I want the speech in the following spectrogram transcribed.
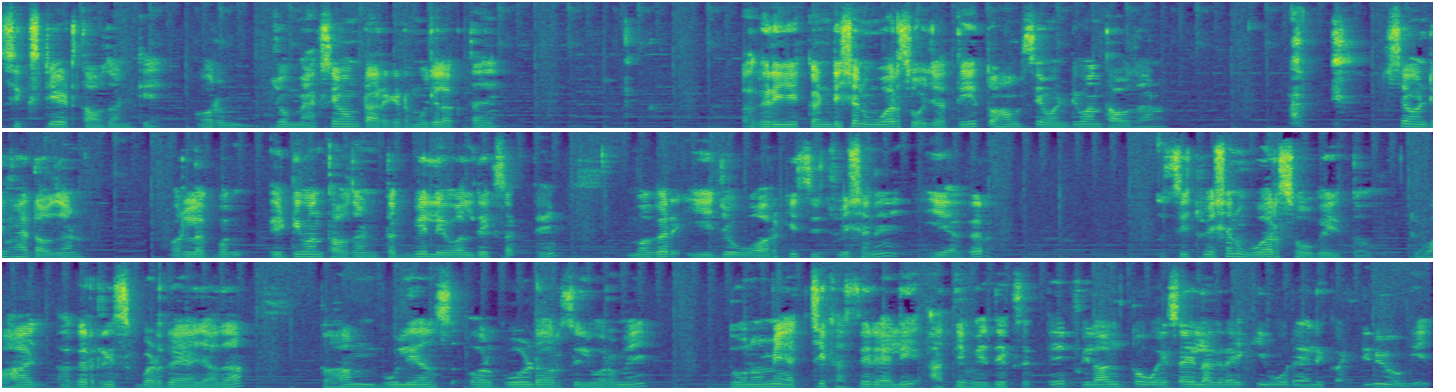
68,000 के। और जो मैक्सिमम टारगेट मुझे लगता है अगर ये कंडीशन वर्स हो जाती है तो हम 71,000 75,000 और लगभग 81,000 तक भी लेवल देख सकते हैं। मगर ये जो वॉर की सिचुएशन है ये अगर सिचुएशन वर्स हो गई तो वहाँ अगर रिस्क बढ़ गया ज़्यादा तो हम बुलियंस और गोल्ड और सिल्वर में दोनों में अच्छी खासी रैली आते हुए देख सकते हैं। फ़िलहाल तो वैसा ही लग रहा है कि वो रैली कंटिन्यू होगी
